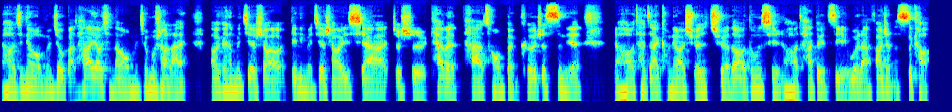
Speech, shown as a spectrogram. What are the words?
然后今天我们就把他邀请到我们节目上来，然后跟他们介绍，给你们介绍一下，就是 Kevin 他从本科这四年，然后他在肯尼尔学学到的东西，然后他对自己未来发展的思考。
